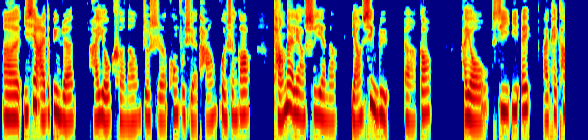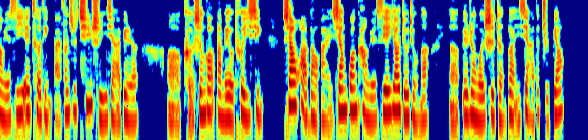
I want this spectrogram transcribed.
呃，胰腺癌的病人还有可能就是空腹血糖会升高，糖耐量试验呢阳性率呃高，还有 CEA 癌胚抗原 CEA 测定百分之七十胰腺癌病人呃可升高，但没有特异性。消化道癌相关抗原 CA 幺九九呢，呃被认为是诊断胰腺癌的指标。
